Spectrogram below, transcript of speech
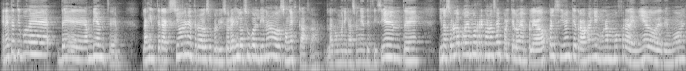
En este tipo de, de ambiente, las interacciones entre los supervisores y los subordinados son escasas, la comunicación es deficiente y nosotros lo podemos reconocer porque los empleados perciben que trabajan en una atmósfera de miedo, de temor,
